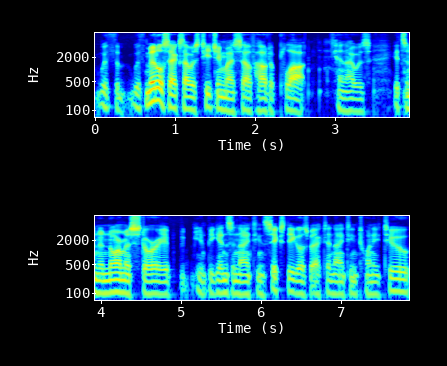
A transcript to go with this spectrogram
with the with Middlesex, I was teaching myself how to plot, and I was. It's an enormous story. It, it begins in 1960, goes back to 1922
